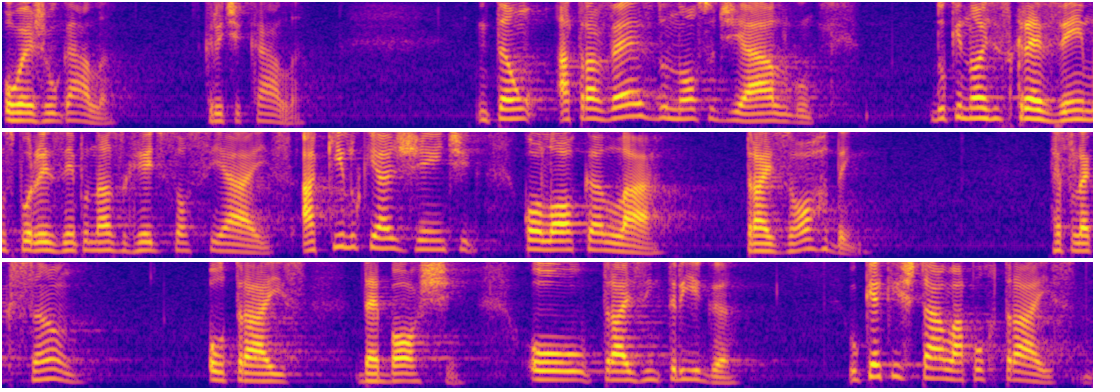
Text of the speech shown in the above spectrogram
Ou é julgá-la, criticá-la? Então, através do nosso diálogo, do que nós escrevemos, por exemplo, nas redes sociais. Aquilo que a gente coloca lá traz ordem, reflexão, ou traz deboche, ou traz intriga. O que é que está lá por trás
